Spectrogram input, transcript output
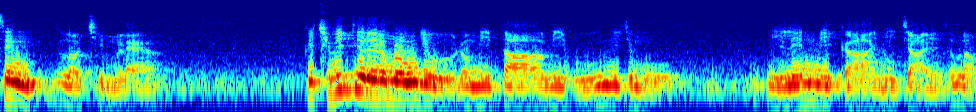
ซึ่งเราชิมแล้ว คือชีวิตที่เราดำรงอยู่ เรามีตา มีหู มีจมูก มีลิ้นมีกายมีใจสำหรับ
